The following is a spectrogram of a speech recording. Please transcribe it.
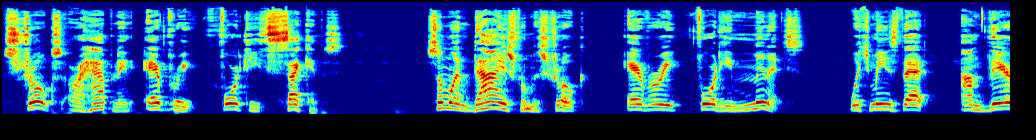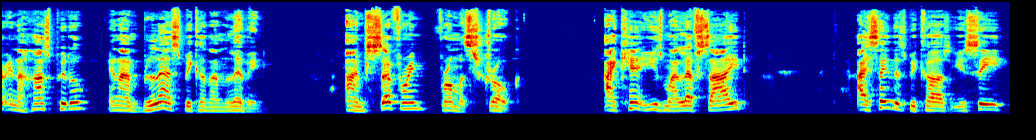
Strokes are happening every 40 seconds. Someone dies from a stroke every 40 minutes, which means that I'm there in the hospital and I'm blessed because I'm living. I'm suffering from a stroke. I can't use my left side. I say this because you see,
